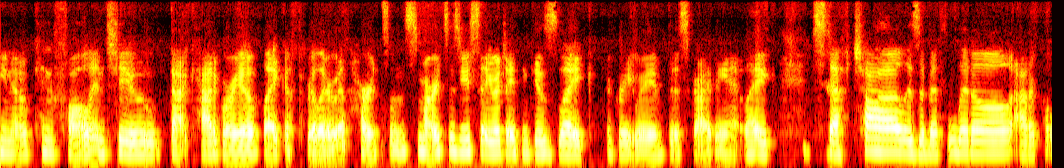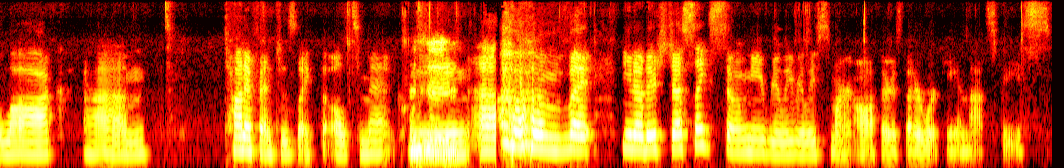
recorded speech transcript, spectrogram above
you know, can fall into that category of like a thriller with hearts and smarts, as you say, which I think is like a great way of describing it. Like Steph Cha, Elizabeth Little, Attica Locke. Um, Tana French is like the ultimate queen. Mm-hmm. Um, but you know, there's just like so many really, really smart authors that are working in that space.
